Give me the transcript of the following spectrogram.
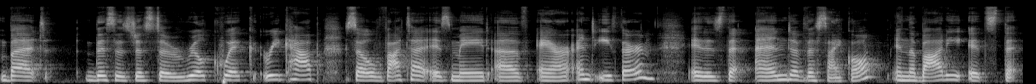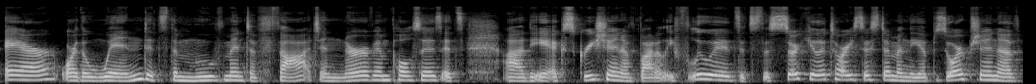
but this is just a real quick recap. So, Vata is made of air and ether. It is the end of the cycle. In the body, it's the air or the wind, it's the movement of thought and nerve impulses, it's uh, the excretion of bodily fluids, it's the circulatory system and the absorption of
